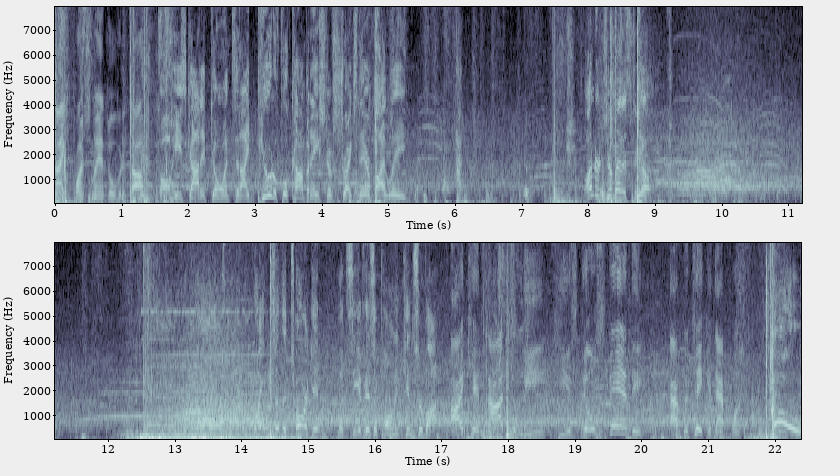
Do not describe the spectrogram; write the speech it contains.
Nice punch lands over the top. Oh, he's got it going tonight. Beautiful combination of strikes there by Lee. Two minutes to go. Right to the target. Let's see if his opponent can survive. I cannot believe he is still standing after taking that punch. Oh!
